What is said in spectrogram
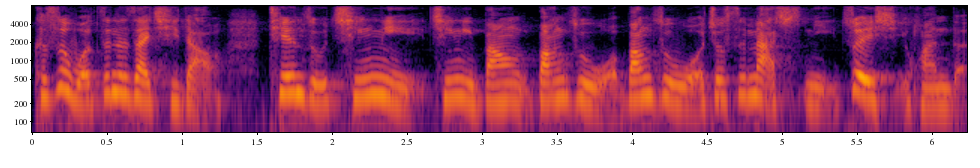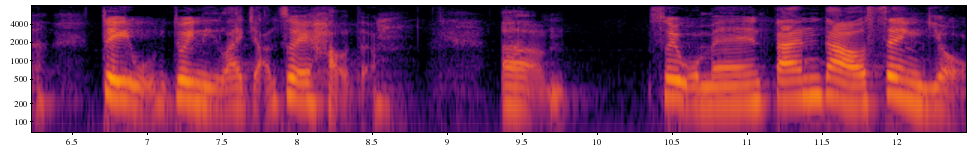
可是我真的在祈祷，天主，请你请你帮帮助我，帮助我就是 match 你最喜欢的，对对你来讲最好的。嗯，所以我们翻到圣咏，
